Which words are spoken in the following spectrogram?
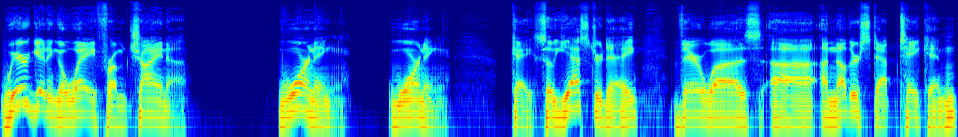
we're getting away from China. Warning warning. Okay, so yesterday there was uh, another step taken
